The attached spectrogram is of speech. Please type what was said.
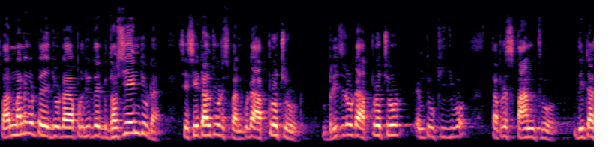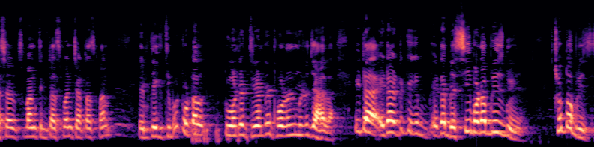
ସ୍ପାନ୍ ମାନେ ଗୋଟେ ଯେଉଁଟା ଆପଣ ଯଦି ଧସି ହେଇନି ଯେଉଁଟା ସେ ସେଇଟା ହେଉଛି ଗୋଟେ ସ୍ପାନ୍ ଗୋଟେ ଆପ୍ରୋଚ୍ ରୋଡ଼୍ ବ୍ରିଜ୍ର ଗୋଟେ ଆପ୍ରୋଚ୍ ରୋଡ଼୍ ଏମିତି ଉଠିଯିବ ତାପରେ ସ୍ପାନ୍ ଥିବ ଦୁଇଟା ସ୍ପାନ୍ ତିନିଟା ସ୍ପାନ୍ ଚାରିଟା ସ୍ପାନ୍ ଏମିତି ହେଇକି ଥିବ total two hundred three hundred four hundred metre ଯାହା ହେଲା ଏଇଟା ଏଇଟା ଟିକେ ଏଇଟା ବେଶୀ ବଡ଼ ବ୍ରିଜ୍ ନୁହେଁ ଛୋଟ ବ୍ରିଜ୍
